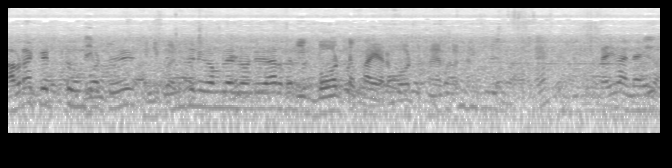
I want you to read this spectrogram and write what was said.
അവിടെ കെട്ടും പോട്ട് എഞ്ചിന് കംപ്ലൈന്റ് കൊണ്ട് വേറെ ഈ ബോട്ട് ഫയർ ബോട്ട് ഫയർ ലൈവാ ലൈവാ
